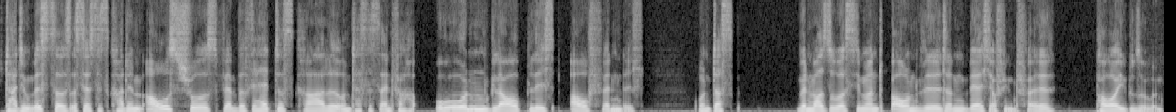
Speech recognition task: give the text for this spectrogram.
Stadium ist das? Ist das jetzt gerade im Ausschuss? Wer berät das gerade? Und das ist einfach unglaublich aufwendig. Und das, wenn mal sowas jemand bauen will, dann wäre ich auf jeden Fall Power-Userin.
